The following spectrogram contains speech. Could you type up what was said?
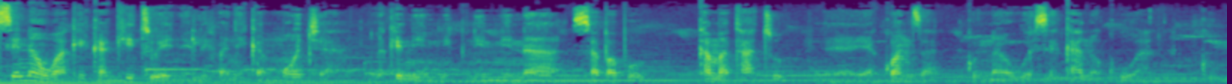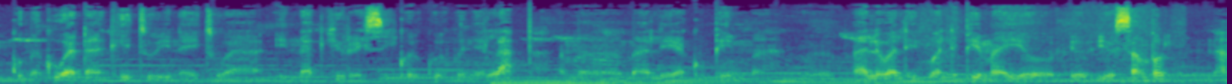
sina uhakika kitu yenye ilifanyika moja lakini ni- ni- nina sababu kama tatu. E, ya kwanza kuna uwezekano kuwa kumekuwa na kitu inaitwa inaccuracy kwe- kwe- kwenye lab ama mahali ya kupima mahali walipima wali hiyo- hiyo sample. Na,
